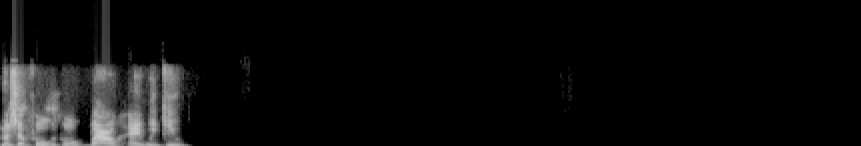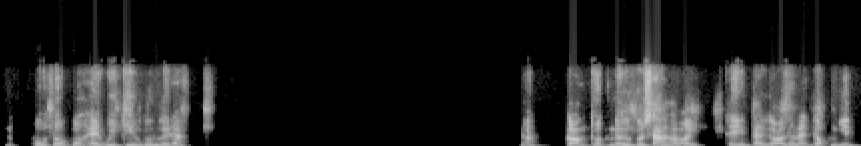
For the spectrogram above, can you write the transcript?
Nó sẽ phụ thuộc vào hệ quy chiếu. Phụ thuộc vào hệ quy chiếu của người đó. Đó. còn thuật ngữ của xã hội thì người ta gọi nó là góc nhìn.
